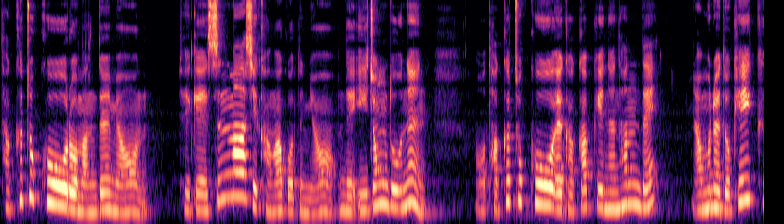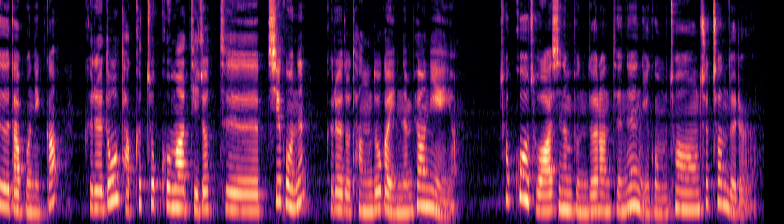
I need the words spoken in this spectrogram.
다크초코로 만들면 되게 쓴맛이 강하거든요. 근데 이 정도는 어, 다크초코에 가깝기는 한데 아무래도 케이크다 보니까 그래도 다크초코 맛 디저트 치고는 그래도 당도가 있는 편이에요. 초코 좋아하시는 분들한테는 이거 엄청 추천드려요.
